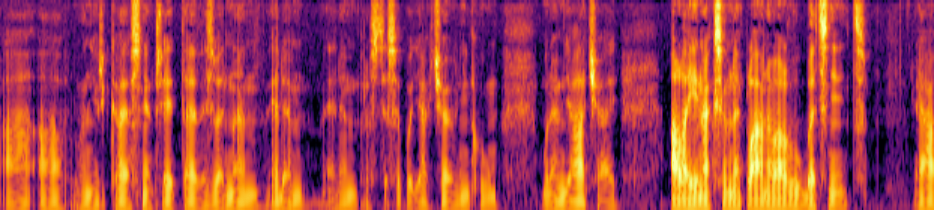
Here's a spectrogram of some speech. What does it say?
a, a oni říkají, jasně přijďte, vyzvednem, jedem, jedem prostě se podívat k čajovníkům, budeme dělat čaj. Ale jinak jsem neplánoval vůbec nic. Já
